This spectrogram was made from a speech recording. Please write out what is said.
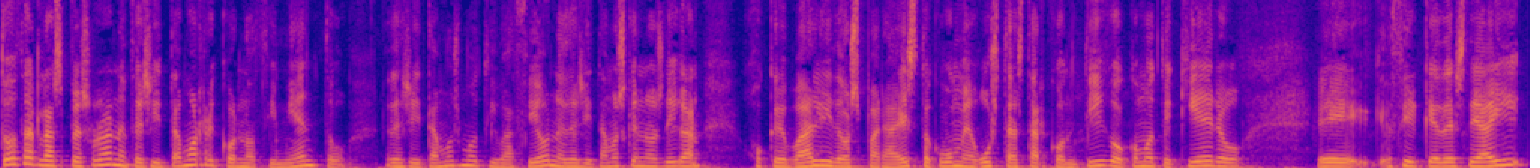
todas las personas necesitamos reconocimiento, necesitamos motivación, necesitamos que nos digan, jo, qué válidos para esto, cómo me gusta estar contigo, cómo te quiero. Eh, es decir, que desde ahí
